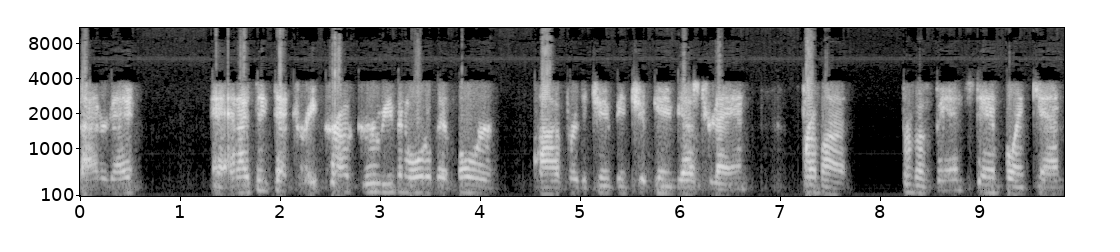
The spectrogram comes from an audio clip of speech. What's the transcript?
Saturday, and I think that Drake crowd grew even a little bit more uh, for the championship game yesterday. And from a from a fan standpoint, Ken,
